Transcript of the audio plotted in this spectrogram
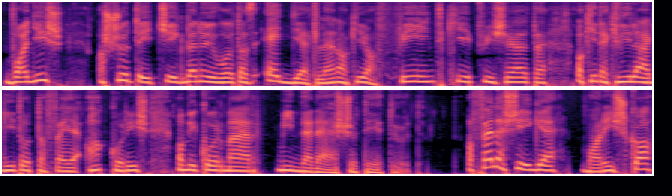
Vagyis a sötétségben ő volt az egyetlen, aki a fényt képviselte, akinek világított a feje akkor is, amikor már minden elsötétült. A felesége, Mariska,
